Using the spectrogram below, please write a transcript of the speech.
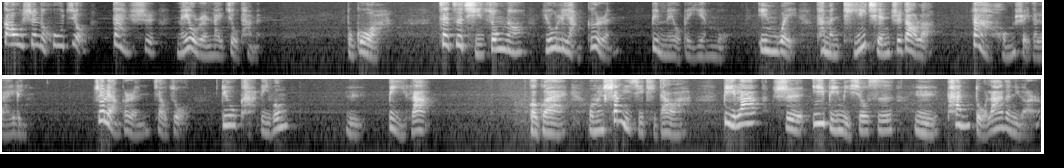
高声的呼救，但是没有人来救他们。不过啊，在这其中呢，有两个人并没有被淹没，因为他们提前知道了大洪水的来临。这两个人叫做丢卡利翁与毕拉。乖乖，我们上一集提到啊，毕拉是伊比米修斯与潘朵拉的女儿，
